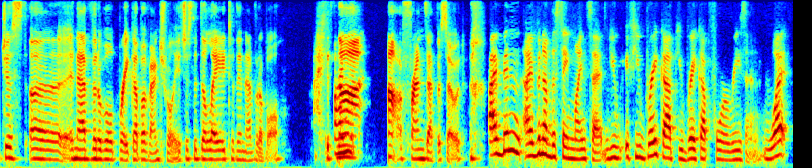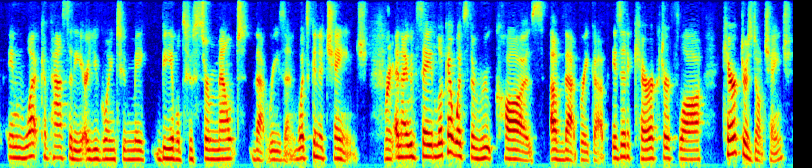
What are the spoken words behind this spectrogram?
just a inevitable breakup eventually. It's just a delay to the inevitable. It's not not a friends episode. I've been I've been of the same mindset. You if you break up, you break up for a reason. What in what capacity are you going to make be able to surmount that reason? What's going to change? Right. And I would say look at what's the root cause of that breakup. Is it a character flaw? Characters don't change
